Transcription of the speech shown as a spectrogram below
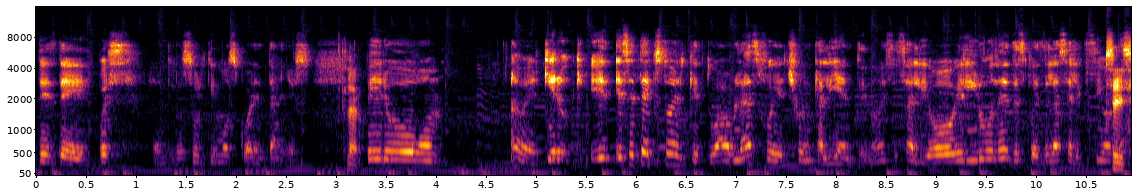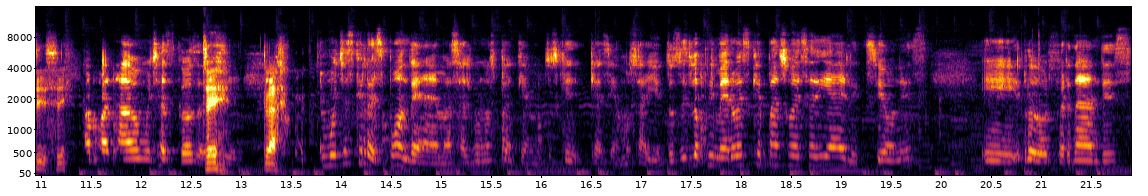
desde pues en los últimos 40 años. Claro. Pero a ver, quiero e, ese texto del que tú hablas fue hecho en caliente, ¿no? Ese salió el lunes después de las elecciones. Sí, sí, sí. Han pasado muchas cosas. Sí, claro. Muchas que responden además a algunos planteamientos que, que, hacíamos ahí. Entonces, lo primero es qué pasó ese día de elecciones. Eh, Rodolfo Hernández.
